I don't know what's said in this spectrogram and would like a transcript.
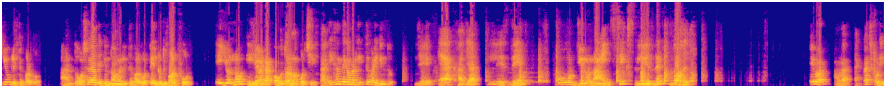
কিউব লিখতে পারব আর দশ হাজারকে কিন্তু আমরা লিখতে পারব ten to the power four এই জন্য এই জায়গাটার অবতারণা করছি। তাহলে এখান থেকে আমরা লিখতে পারি কিন্তু যে এক হাজার less than four zero nine six less than দশ হাজার। এবার আমরা এক কাজ করি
